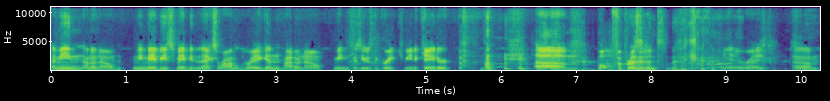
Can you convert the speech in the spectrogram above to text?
I mean, I don't know. I mean, maybe it's maybe the next Ronald Reagan. I don't know. I mean, because he was the great communicator. um, Bob for president. yeah, right. Um,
